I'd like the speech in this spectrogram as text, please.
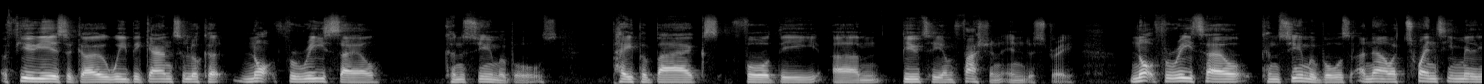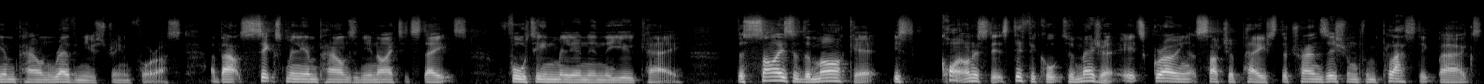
A few years ago, we began to look at not for resale consumables, paper bags for the um, beauty and fashion industry. Not for retail consumables are now a 20 million pound revenue stream for us. About 6 million pounds in the United States, 14 million in the UK. The size of the market is quite honestly, it's difficult to measure. It's growing at such a pace. The transition from plastic bags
